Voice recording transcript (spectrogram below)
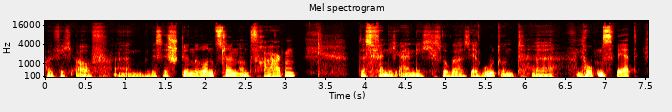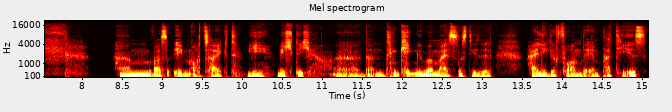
häufig auf äh, ein gewisses Stirnrunzeln und Fragen. Das fände ich eigentlich sogar sehr gut und äh, lobenswert, ähm, was eben auch zeigt, wie wichtig äh, dann dem Gegenüber meistens diese heilige Form der Empathie ist.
